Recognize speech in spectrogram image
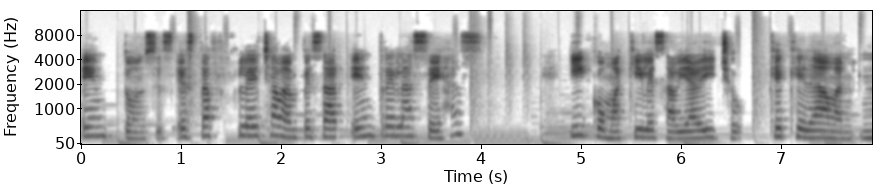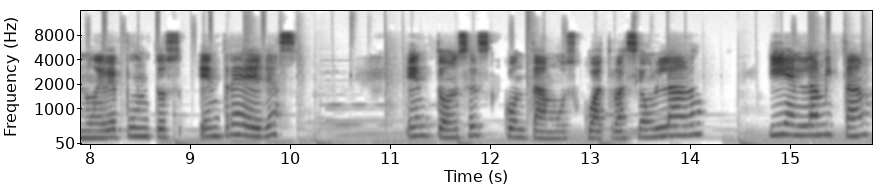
Entonces, esta flecha va a empezar entre las cejas y como aquí les había dicho que quedaban nueve puntos entre ellas, entonces contamos cuatro hacia un lado y en la mitad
